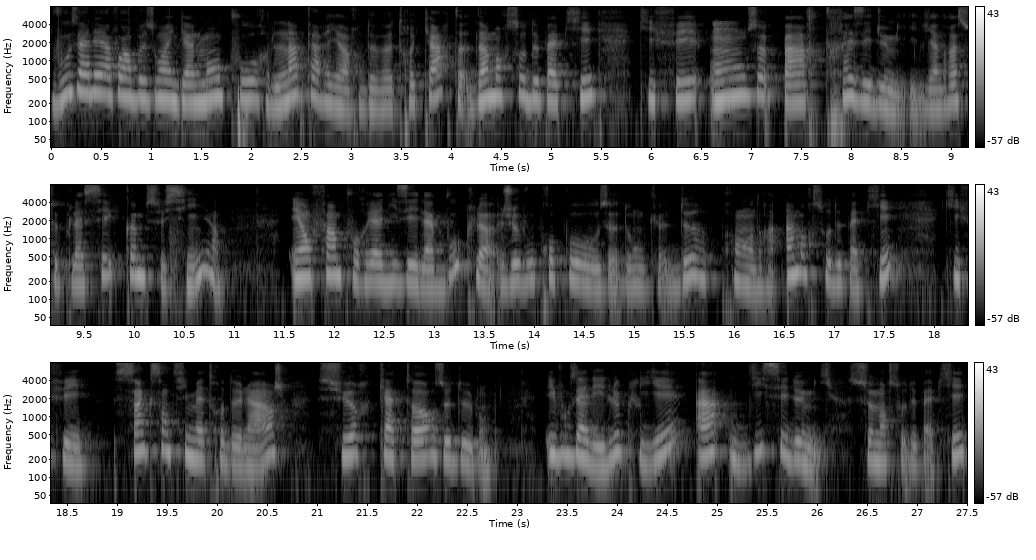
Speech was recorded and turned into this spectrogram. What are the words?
Vous allez avoir besoin également pour l'intérieur de votre carte d'un morceau de papier qui fait 11 par 13 et demi. Il viendra se placer comme ceci. Et enfin, pour réaliser la boucle, je vous propose donc de prendre un morceau de papier qui fait 5 cm de large sur 14 de long. Et vous allez le plier à 10 et demi. Ce morceau de papier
